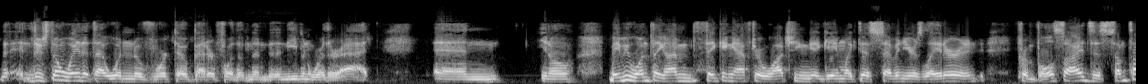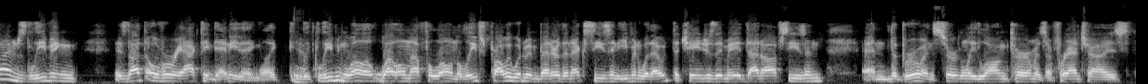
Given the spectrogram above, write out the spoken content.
there's no way that that wouldn't have worked out better for them than, than even where they're at. And you know, maybe one thing I'm thinking after watching a game like this seven years later, and from both sides, is sometimes leaving is not overreacting to anything. Like, yeah. like leaving well well enough alone. The Leafs probably would have been better the next season, even without the changes they made that off season. And the Bruins certainly long term as a franchise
